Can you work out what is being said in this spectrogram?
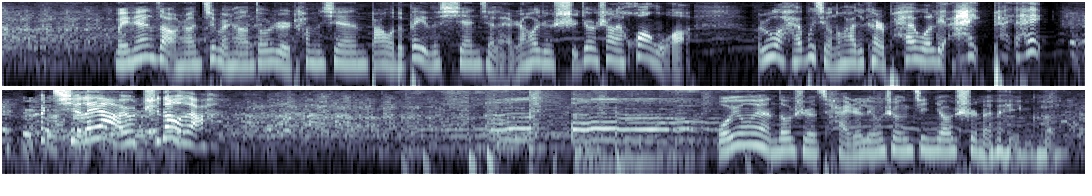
每天早上基本上都是他们先把我的被子掀起来，然后就使劲上来晃我，如果还不行的话，就开始拍我脸，嘿，拍嘿，快起来呀，要迟到了。我永远都是踩着铃声进教室的那一个。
